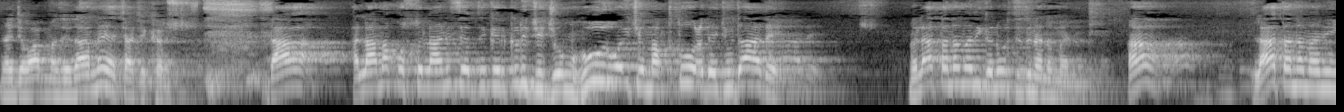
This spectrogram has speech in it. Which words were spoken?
دا جواب مزیدار نه یا چا چې کړی دا علامه قسطلانی صاحب ذکر کړی چې جمهور وایي چې مقطوع دی جدا دی نو لا تنمنی که نور څه نه مني ها لا تنمنی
